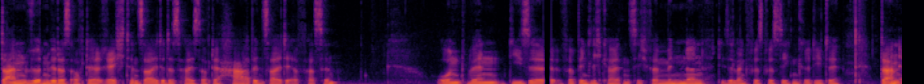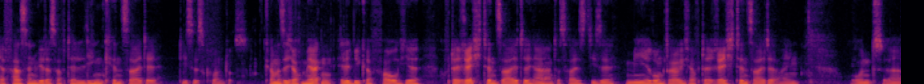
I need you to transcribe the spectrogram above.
dann würden wir das auf der rechten Seite, das heißt auf der Haben-Seite erfassen. Und wenn diese Verbindlichkeiten sich vermindern, diese langfristigen Kredite, dann erfassen wir das auf der linken Seite dieses Kontos. Kann man sich auch merken, LBKV hier auf der rechten Seite, ja, das heißt, diese Mehrung trage ich auf der rechten Seite ein. Und äh,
